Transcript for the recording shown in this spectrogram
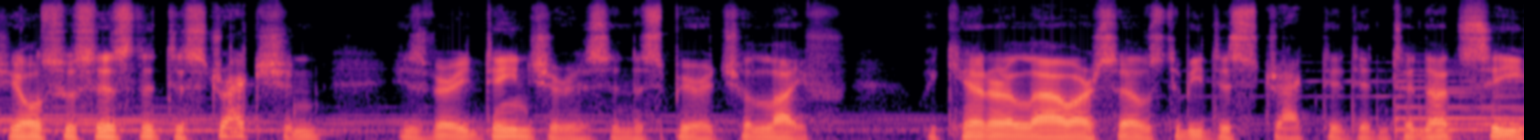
She also says that distraction is very dangerous in the spiritual life. We cannot allow ourselves to be distracted and to not see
